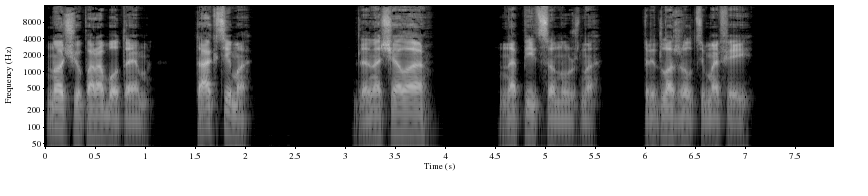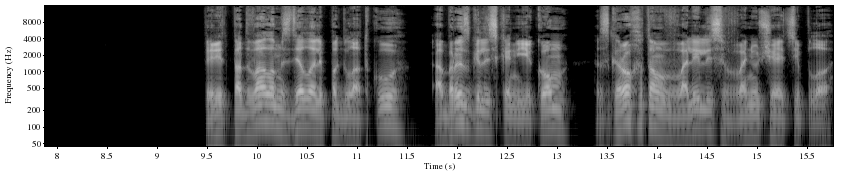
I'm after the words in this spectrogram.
Ночью поработаем. Так, Тима?» «Для начала напиться нужно», — предложил Тимофей. Перед подвалом сделали поглотку, обрызгались коньяком, с грохотом ввалились в вонючее тепло.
